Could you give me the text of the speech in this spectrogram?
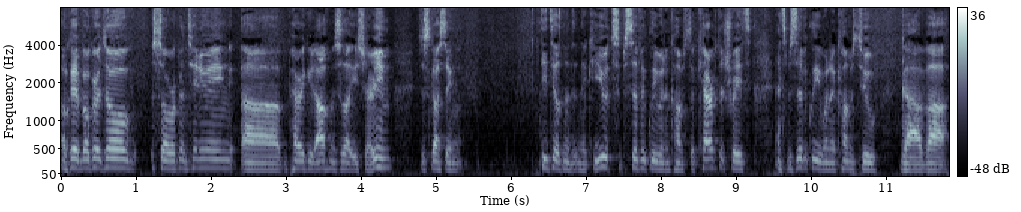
Okay, Boker Tov. So we're continuing uh, Parakut Alf Mesilat Yisharim, discussing details in the Nikiyut, specifically when it comes to character traits, and specifically when it comes to Gava,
